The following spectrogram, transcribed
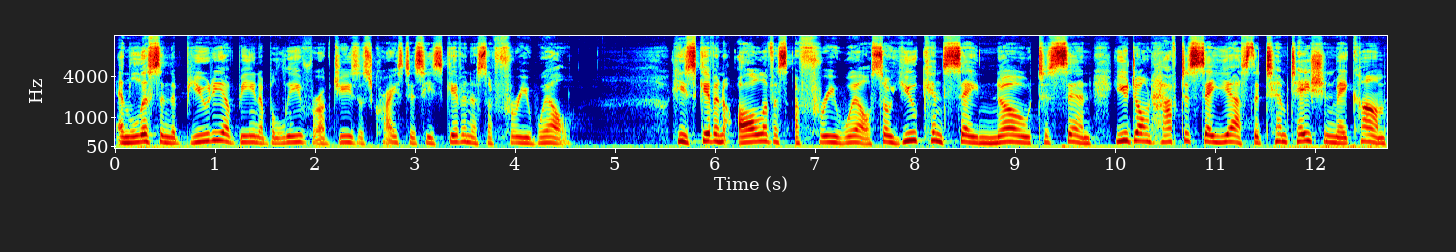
And listen, the beauty of being a believer of Jesus Christ is He's given us a free will. He's given all of us a free will. So you can say no to sin. You don't have to say yes. The temptation may come,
